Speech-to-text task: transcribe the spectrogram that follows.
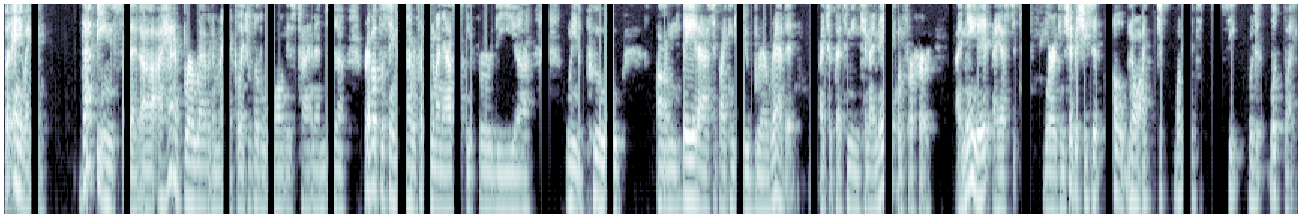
But anyway, that being said, uh, I had a Brer Rabbit in my collection for the longest time, and uh, right about the same time, a friend of mine asked me for the uh, Winnie the Pooh. Um, they had asked if I can do Brer Rabbit. I took that to mean, can I make one for her? I made it. I asked where I can ship it. She said, oh, no, I just wanted to see what it looked like.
